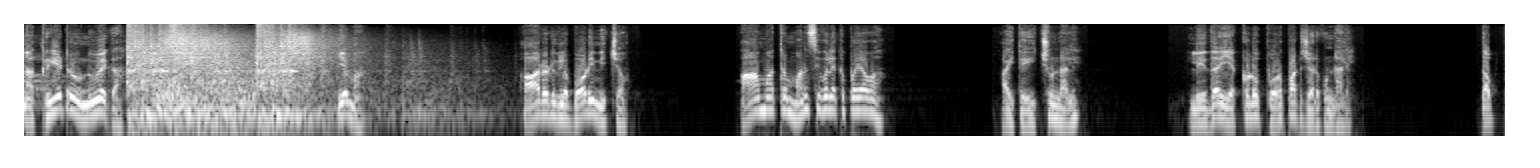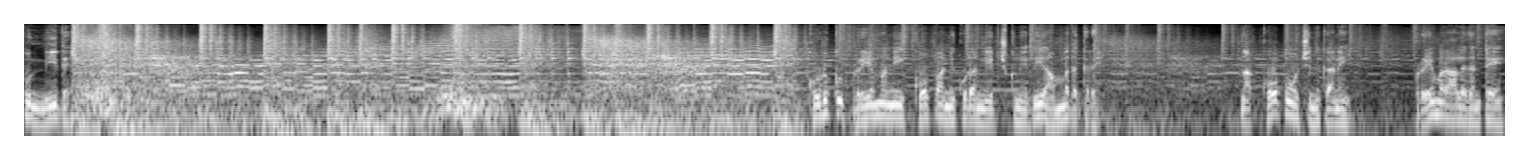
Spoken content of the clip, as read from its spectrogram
నా క్రియేటర్ నువ్వేగా? ఏమా ఆరడుగుల బాడీనిచ్చావు ఆ మాత్రం మనసు ఇవ్వలేకపోయావా అయితే ఇచ్చుండాలి. లేదా ఎక్కడో పొరపాటు జరుగుండాలి. తప్పు నీదే. కొడుకు ప్రేమని కోపాన్ని కూడా నేర్చుకునేది అమ్మ దగ్గరే. నాకు కోపం వచ్చింది కానీ ప్రేమ రాలేదంటే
